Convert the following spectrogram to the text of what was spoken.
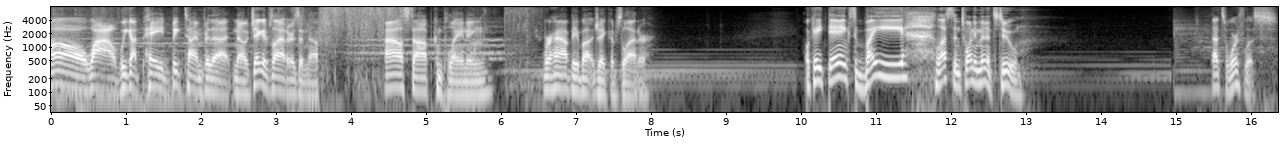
Oh, wow. We got paid big time for that. No, Jacob's Ladder is enough. I'll stop complaining. We're happy about Jacob's Ladder. Okay, thanks. Bye. Less than 20 minutes, too. That's worthless.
